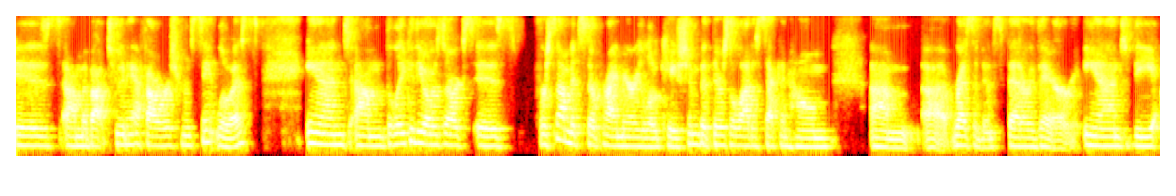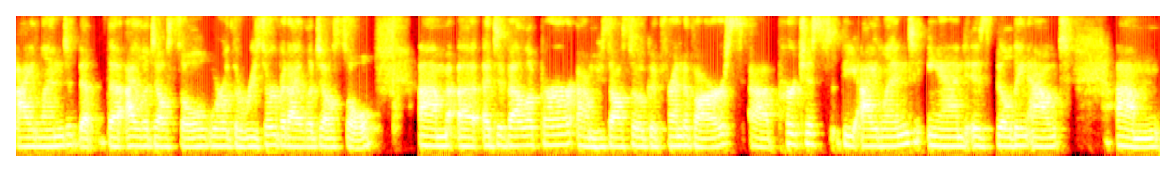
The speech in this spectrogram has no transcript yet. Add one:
is um, about two and a half hours from St. Louis. And um, the Lake of the Ozarks is for some it's their primary location but there's a lot of second home um, uh, residents that are there. And the island the, the isla del sol we're the reserve at isla del sol. Um, a, a, developer um, who's also a good friend of ours uh, purchased the island and is building out um,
